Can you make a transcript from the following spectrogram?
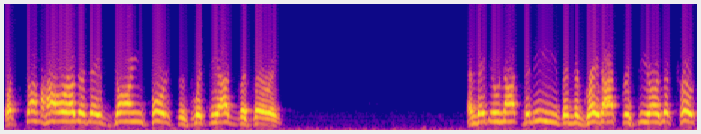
but somehow or other they've joined forces with the adversary and they do not believe in the great accuracy or the truth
